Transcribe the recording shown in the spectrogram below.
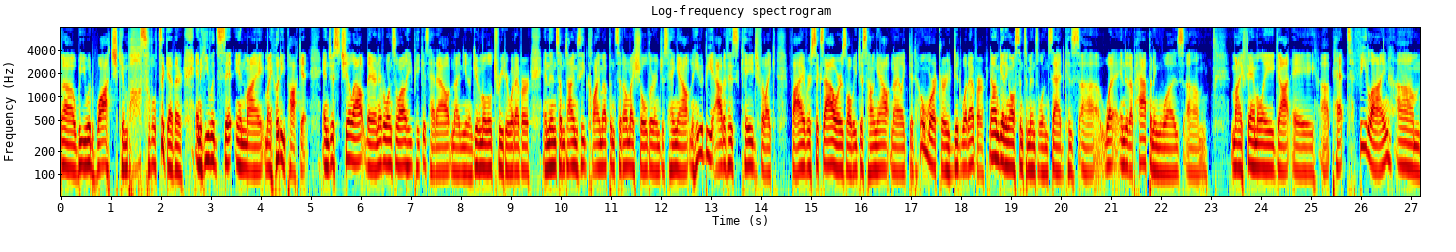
uh, we would watch Kim Possible together, and he would sit in my my hoodie pocket and just chill out there. And every once in a while, he'd peek his head out, and I'd you know give him a little treat or whatever. And then sometimes he'd climb up and sit on my shoulder and just hang out. And he would be out of his cage for like five or six hours while we just hung out, and I like did homework or did whatever. Now I'm getting all sentimental and sad because uh, what ended up happening was um, my family got a uh, pet feline, um,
